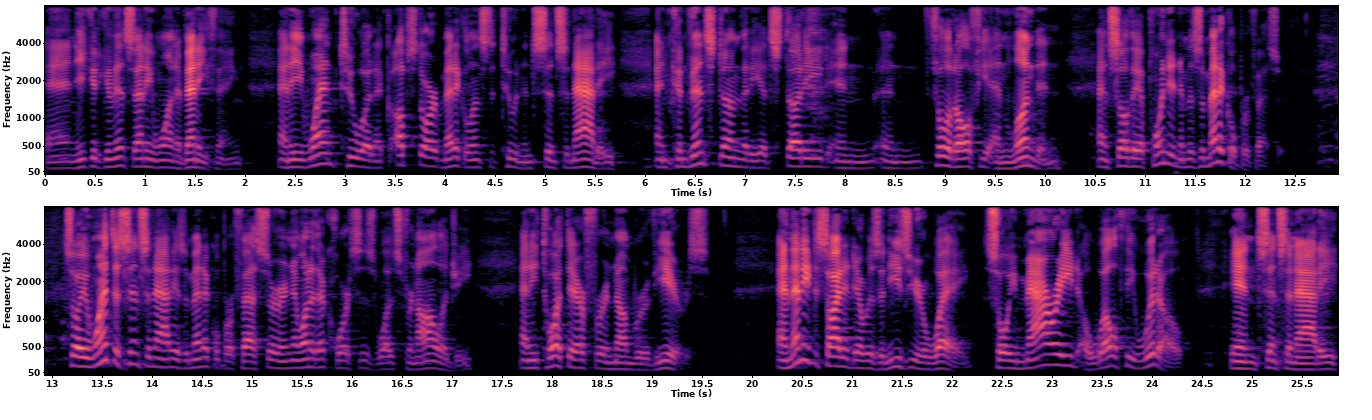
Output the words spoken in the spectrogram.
And he could convince anyone of anything. And he went to an upstart medical institute in Cincinnati and convinced them that he had studied in, in Philadelphia and London. And so they appointed him as a medical professor. So he went to Cincinnati as a medical professor, and one of their courses was phrenology, and he taught there for a number of years. And then he decided there was an easier way. So he married a wealthy widow in Cincinnati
